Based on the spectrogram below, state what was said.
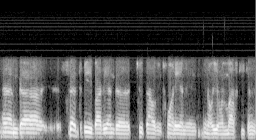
and uh, said to be by the end of 2020. I mean, you know, Elon Musk, he can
